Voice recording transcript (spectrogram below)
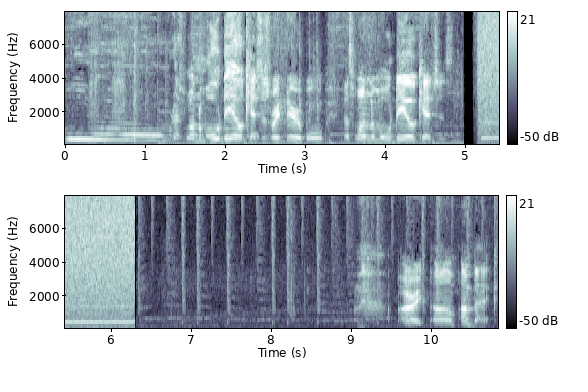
Ooh, that's one of them Odell catches right there, boy. That's one of them Odell catches. Alright, um, I'm back.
